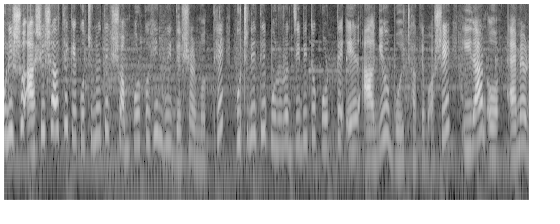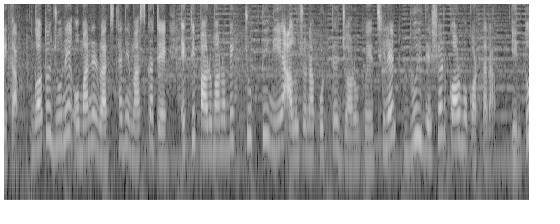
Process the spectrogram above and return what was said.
উনিশশো সাল থেকে কূটনৈতিক সম্পর্কহীন দুই দেশের মধ্যে কূটনীতি পুনরুজ্জীবিত করতে এর আগেও বৈঠকে বসে ইরান ও আমেরিকা। গত জুনে ওমানের রাজধানী মাস্কাটে একটি পারমাণবিক চুক্তি নিয়ে আলোচনা করতে জড়ো হয়েছিলেন দুই দেশের কর্মকর্তারা। কিন্তু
